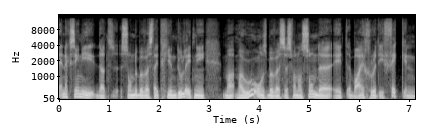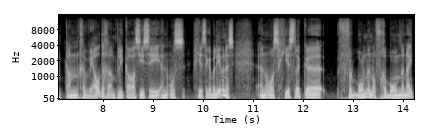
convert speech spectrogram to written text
En ek sê nie dat sondebewustheid geen doel het nie, maar maar hoe ons bewus is van ons sonde het 'n baie groot effek en kan geweldige implikasies hê in ons geestelike belewenis, in ons geestelike verbonden of gebondenheid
